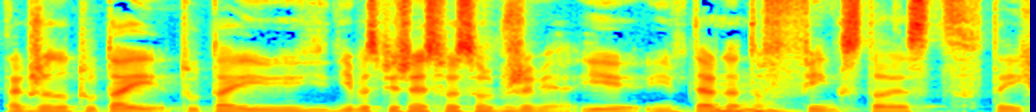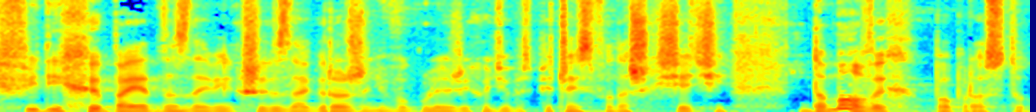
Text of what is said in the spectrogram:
Także no tutaj, tutaj niebezpieczeństwo jest olbrzymie i Internet of Things to jest w tej chwili chyba jedno z największych zagrożeń w ogóle, jeżeli chodzi o bezpieczeństwo naszych sieci domowych po prostu.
